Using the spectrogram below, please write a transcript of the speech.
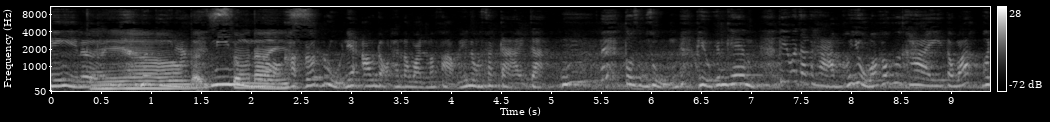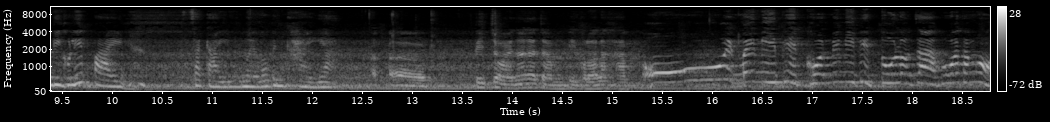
นี่เลย Damn, เมื่อกี้นะ that's มีหนุ่ม so หล่อ nice ขับรถหรูเนี่ยเอาดอกทานตะวันมาฝากไว้ให้น้องสกายจ้ะอืมตัวสูงๆ ผิวเข้มๆ พี่ว่าจะถามเขาอยู่ว่าเขาคือใคร แต่ว่าพอดีเขารีบไป สกายรู้ไหมว่าเป็นใครอะ เอ่อพี่จอยน่าจะจำพี่เขาแล้วล่ะครับ โอ้ยไม่มีผิดคนไม่มีผิดตัวหรอกจ้ะเพราะว่าทั้งหอ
